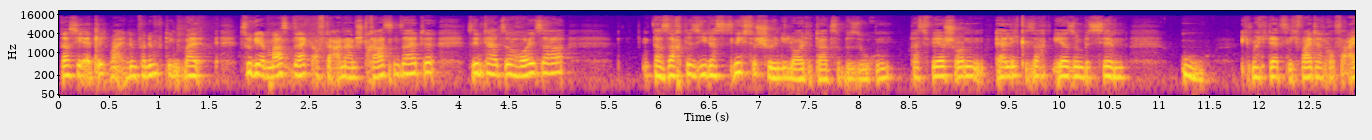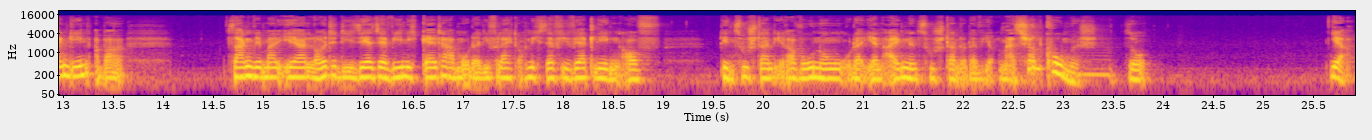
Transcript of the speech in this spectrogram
dass sie endlich mal in einem vernünftigen, weil zugegebenermaßen direkt auf der anderen Straßenseite sind halt so Häuser, da sagte sie, das ist nicht so schön, die Leute da zu besuchen. Das wäre schon, ehrlich gesagt, eher so ein bisschen, uh, ich möchte jetzt nicht weiter darauf eingehen, aber sagen wir mal eher Leute, die sehr, sehr wenig Geld haben oder die vielleicht auch nicht sehr viel Wert legen auf den Zustand ihrer Wohnung oder ihren eigenen Zustand oder wie auch immer. Ist schon komisch. So. Ja.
